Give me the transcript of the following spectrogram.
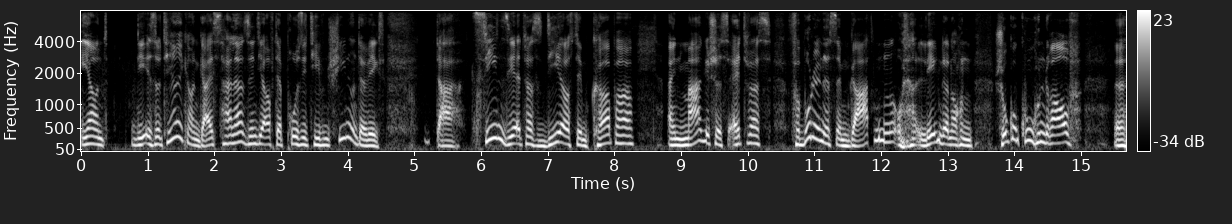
Ja, und die Esoteriker und Geistheiler sind ja auf der positiven Schiene unterwegs. Da ziehen sie etwas dir aus dem Körper, ein magisches Etwas, Verbuddelnes im Garten oder legen da noch einen Schokokuchen drauf. Äh,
